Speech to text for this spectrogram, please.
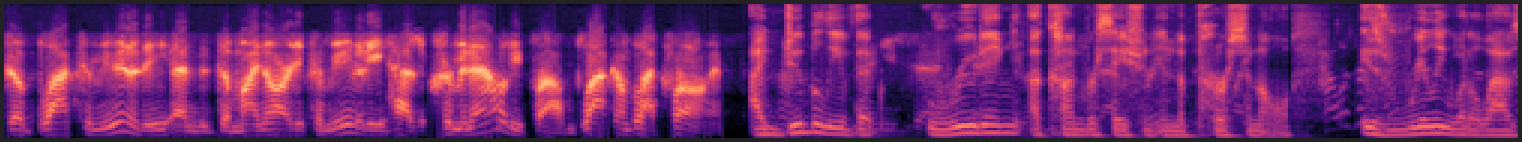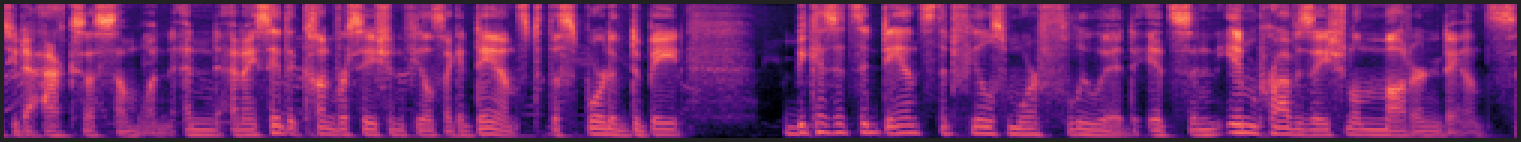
the black community and the minority community has a criminality problem, black on black crime. I do believe that rooting a conversation in the personal is really what allows you to access someone. And and I say that conversation feels like a dance to the sport of debate because it's a dance that feels more fluid. It's an improvisational modern dance,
